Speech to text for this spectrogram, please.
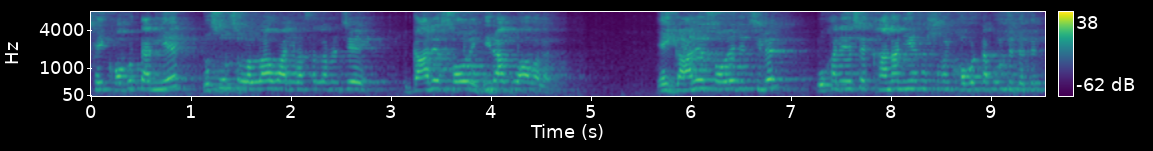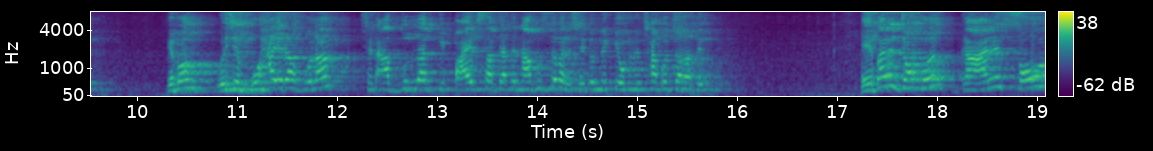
সেই খবরটা নিয়ে রসুল সাল্লাহ আলী আসাল্লামের যে গাড়ের শহরে হীরা গুহা বলা এই গাড়ের শহরে যে ছিলেন, ওখানে এসে খানা নিয়ে আসার সময় খবরটা পৌঁছে যেতেন। এবং ওই যে বুহাইরা গোলাম, সেটা আবদুল্লাহ কি পায়ের সাপ যাতে না বুঝতে পারে সেই জন্য কি ওখানে ছাগল চড়াতেন। এবারে যখন গায়ের শহর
